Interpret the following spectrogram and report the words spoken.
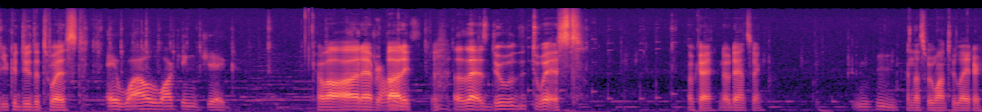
You could do the twist. A wild walking jig. Come on everybody, let's do the twist. Okay, no dancing. Mm-hmm. Unless we want to later,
